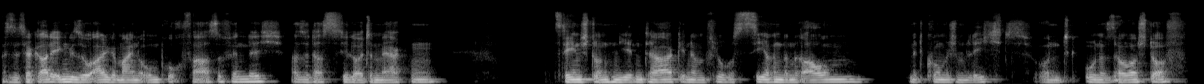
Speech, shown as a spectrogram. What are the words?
es ist ja gerade irgendwie so allgemeine Umbruchphase, finde ich. Also, dass die Leute merken, zehn Stunden jeden Tag in einem fluoreszierenden Raum mit komischem Licht und ohne Sauerstoff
